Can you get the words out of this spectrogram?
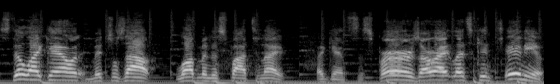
still like Allen. Mitchell's out. Love him in the spot tonight against the Spurs. All right, let's continue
